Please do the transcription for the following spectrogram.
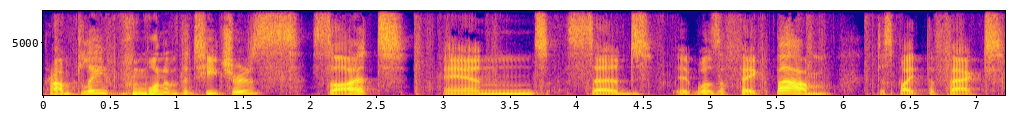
promptly one of the teachers saw it and said it was a fake bomb, despite the fact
